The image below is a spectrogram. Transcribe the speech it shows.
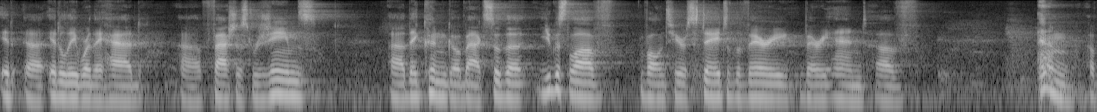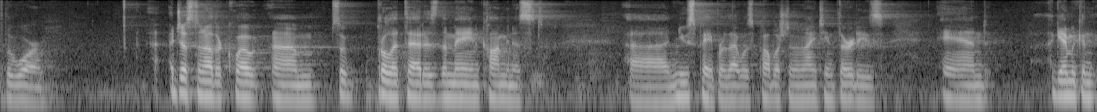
it, uh, Italy where they had uh, fascist regimes, uh, they couldn't go back. So the Yugoslav volunteers stayed to the very, very end of, of the war. Uh, just another quote. Um, so Proletar is the main communist uh, newspaper that was published in the 1930s. And again, we can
